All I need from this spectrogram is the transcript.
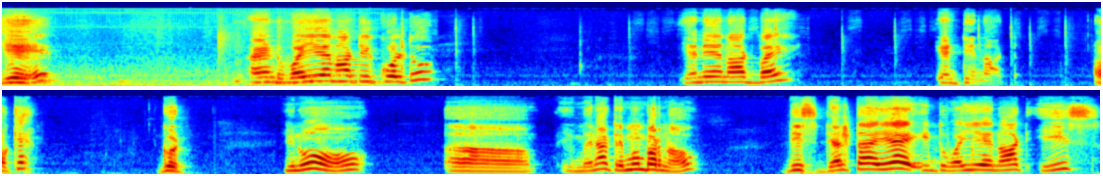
A and y a naught equal to n a naught by n t naught. Okay? Good. You know, uh, you may not remember now, this delta A into y a naught is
